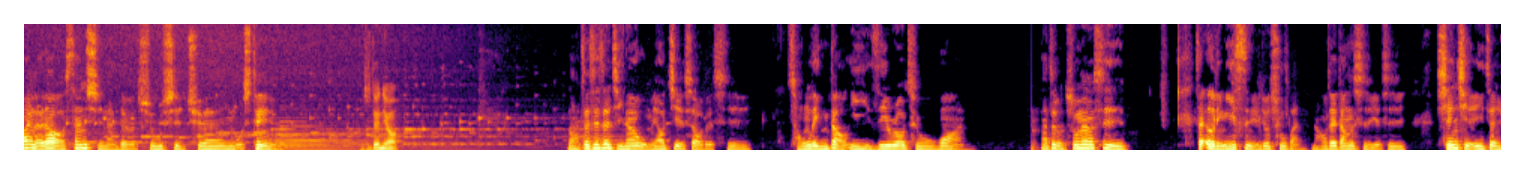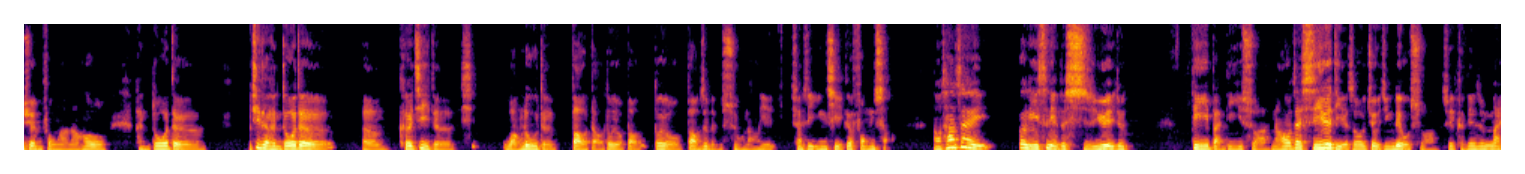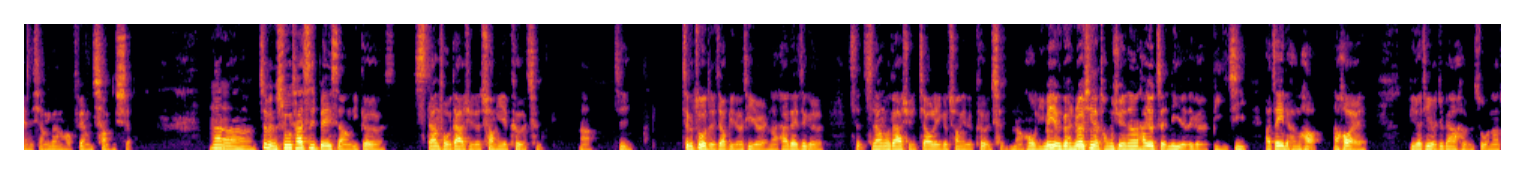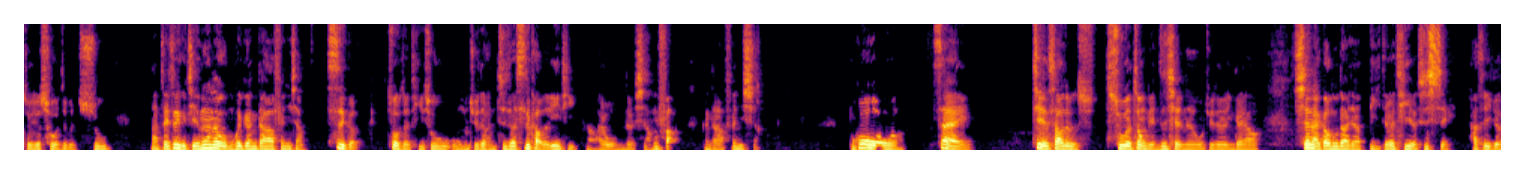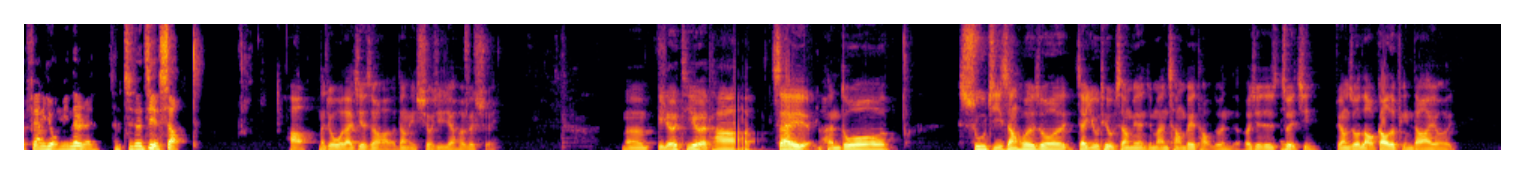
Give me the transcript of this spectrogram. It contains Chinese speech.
欢迎来到三十男的舒适圈，我是 Tim。我是 Daniel。那这次这集呢，我们要介绍的是从零到一 （Zero to One）。那这本书呢是在二零一四年就出版，然后在当时也是掀起了一阵旋风啊。然后很多的，我记得很多的呃科技的网络的报道都有报都有报这本书，然后也算是引起一个风潮。然后他在二零一四年的十月就第一版第一刷，然后在十一月底的时候就已经六刷，所以肯定是卖的相当好，非常畅销。那这本书它是背上一个斯坦福大学的创业课程啊，是这个作者叫彼得提尔，那他在这个斯斯坦福大学教了一个创业的课程，然后里面有一个很热心的同学呢，他就整理了这个笔记啊，整理的很好。那后来彼得提尔就跟他合作，那最后就出了这本书。那在这个节目呢，我们会跟大家分享四个作者提出我们觉得很值得思考的议题，然后还有我们的想法跟大家分享。不过我在介绍这本书的重点之前呢，我觉得应该要先来告诉大家彼得提尔是谁。他是一个非常有名的人，很值得介绍。好，那就我来介绍好了，让你休息一下，喝个水。呃，彼得提尔他在很多书籍上，或者说在 YouTube 上面就蛮常被讨论的，而且是最近，比方说老高的频道还有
